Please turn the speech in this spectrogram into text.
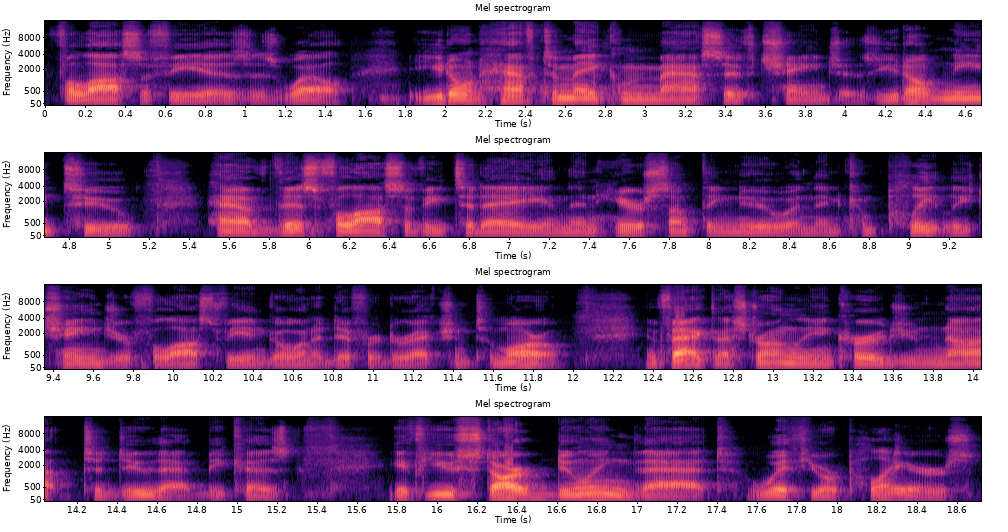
philosophy is as well. You don't have to make massive changes. You don't need to have this philosophy today and then hear something new and then completely change your philosophy and go in a different direction tomorrow. In fact, I strongly encourage you not to do that because if you start doing that with your players,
